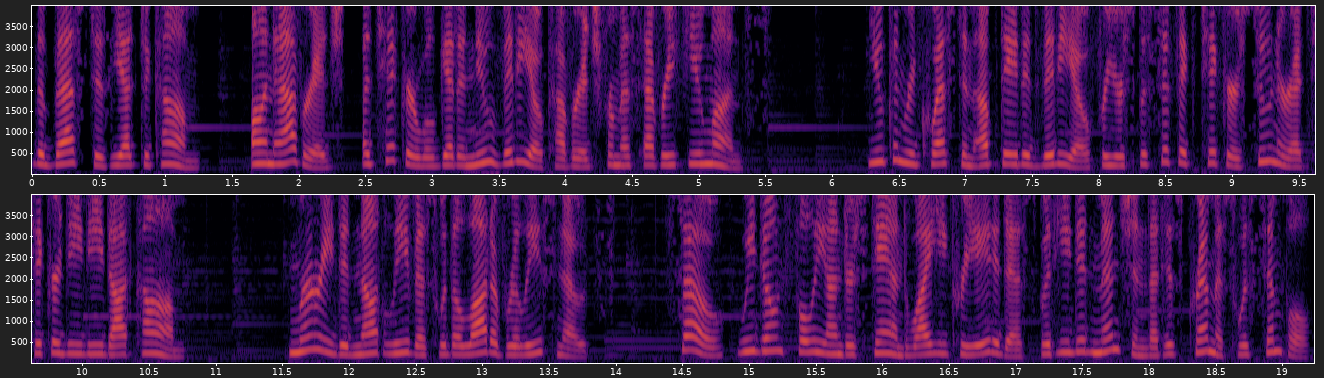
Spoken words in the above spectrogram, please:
The best is yet to come. On average, a ticker will get a new video coverage from us every few months. You can request an updated video for your specific ticker sooner at tickerdd.com. Murray did not leave us with a lot of release notes. So, we don't fully understand why he created us but he did mention that his premise was simple.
